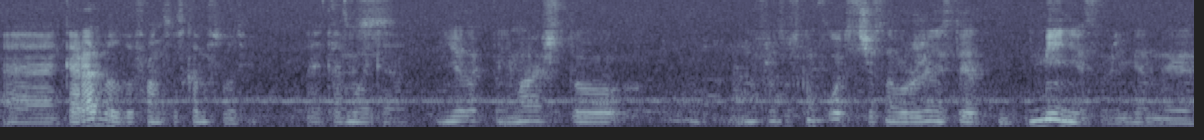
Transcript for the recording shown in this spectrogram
э, корабль во французском флоте. Поэтому То есть это... Я так понимаю, что на французском флоте сейчас на вооружении стоят менее современные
